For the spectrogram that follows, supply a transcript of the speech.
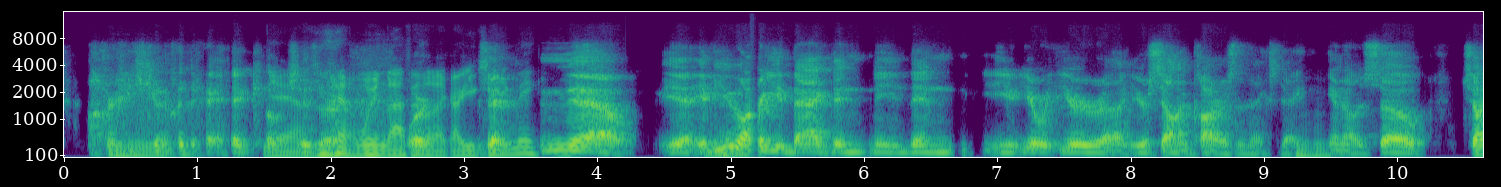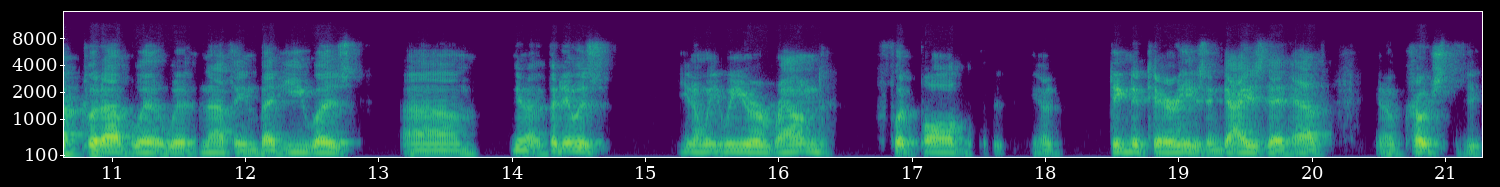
arguing with their head Yeah, coaches. or- yeah. We laugh at like, are you kidding me? No. Yeah. If you argue back, then then you- you're you're uh, you're selling cars the next day. Mhm. You know. So Chuck put up with with nothing, but he was, um, you know, but it was, you know, when, when you're around football, you know, dignitaries and guys that have, you know, coached. You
